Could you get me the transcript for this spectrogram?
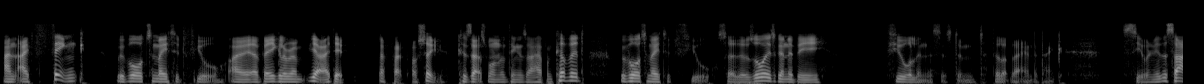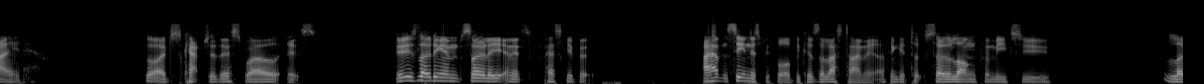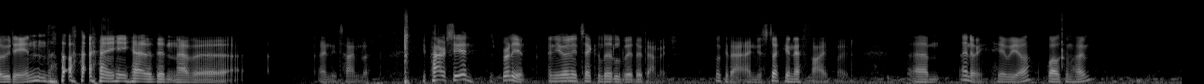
and I think we've automated fuel. I, I vaguely remember, yeah, I did. In fact, I'll show you because that's one of the things I haven't covered. We've automated fuel, so there's always going to be fuel in the system to fill up that ender tank. See you on the other side. Thought I'd just capture this while it's it is loading in slowly and it's pesky, but I haven't seen this before because the last time it, I think it took so long for me to load in that I didn't have a, uh, any time left. You parachute in, it's brilliant, and you only take a little bit of damage. Look at that, and you're stuck in F5 mode. Um, anyway, here we are. Welcome home.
